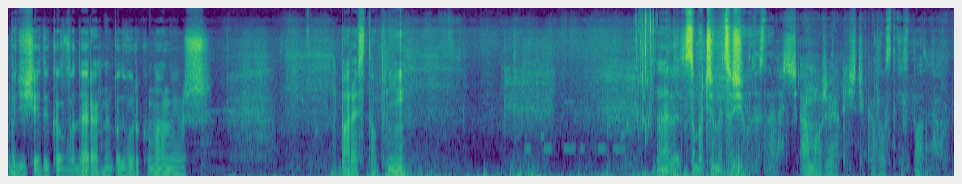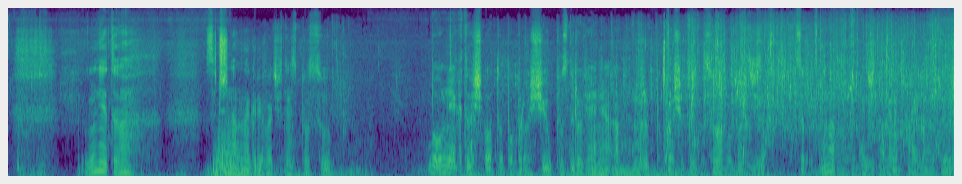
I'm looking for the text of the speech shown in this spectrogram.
Bo dzisiaj tylko w woderach na podwórku mamy już parę stopni. No ale zobaczymy, co się uda znaleźć. A może jakieś ciekawostki wpadną. Ogólnie to zaczynam nagrywać w ten sposób, bo mnie ktoś o to poprosił. Pozdrowienia, a może poprosił tego słowa, bardziej zap- zaproponował, że będzie miał fajny odbiór.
